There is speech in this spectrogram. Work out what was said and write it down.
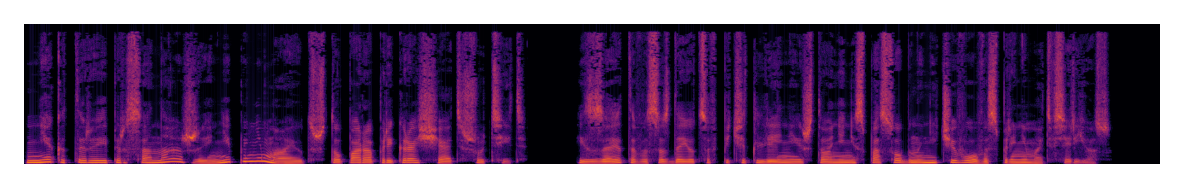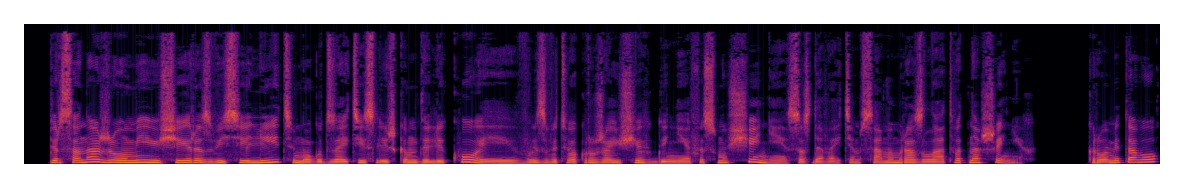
Некоторые персонажи не понимают, что пора прекращать шутить. Из-за этого создается впечатление, что они не способны ничего воспринимать всерьез. Персонажи, умеющие развеселить, могут зайти слишком далеко и вызвать у окружающих гнев и смущение, создавая тем самым разлад в отношениях. Кроме того,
